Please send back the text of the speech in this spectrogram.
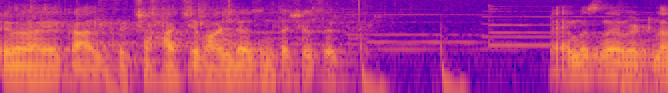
हे कालचं चहाचे भांडे असून तसेच आहेत. टाईमच नाही भेटला.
